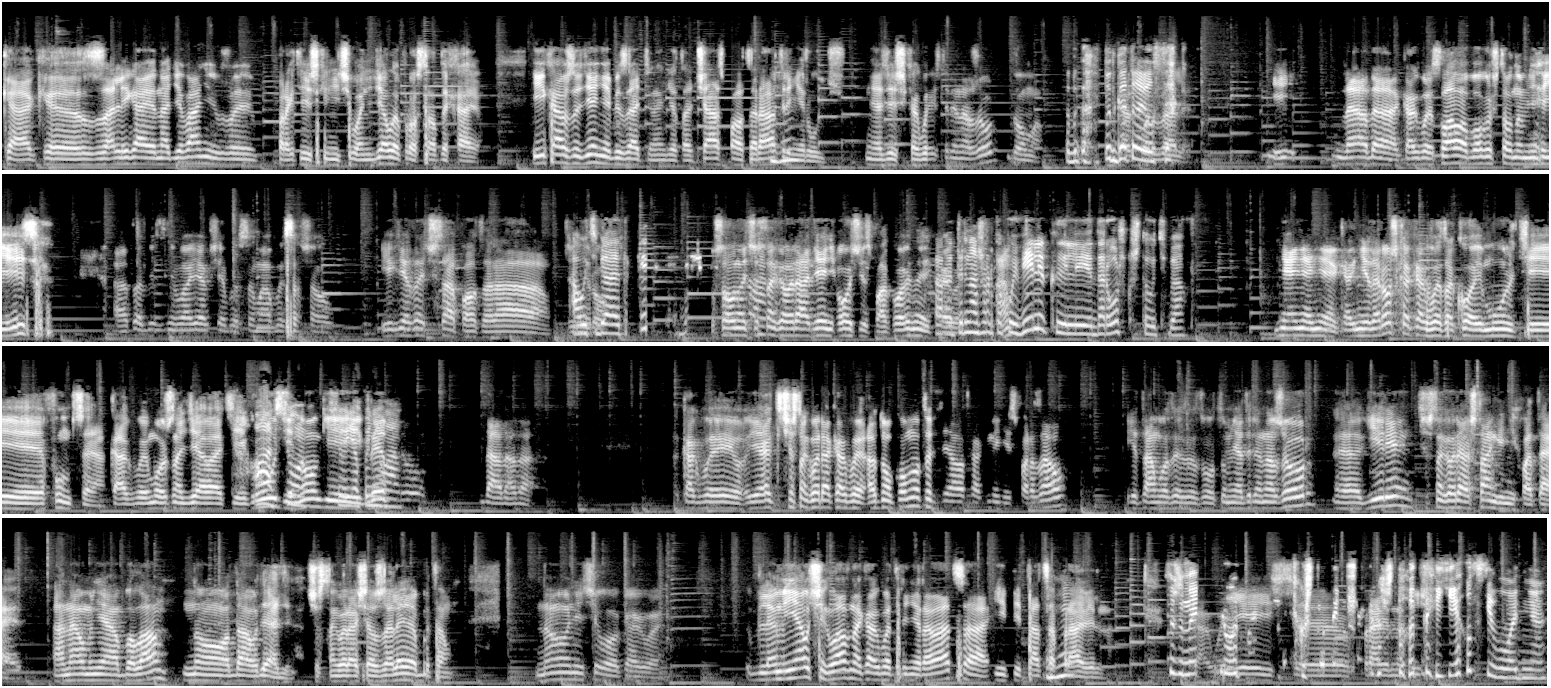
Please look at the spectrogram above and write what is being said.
как э, залегаю на диване, уже практически ничего не делаю, просто отдыхаю. И каждый день обязательно где-то час-полтора mm-hmm. тренируюсь. У меня здесь как бы есть тренажер дома. Подготовился. И да, да, как бы слава богу, что он у меня есть а то без него я вообще бы с ума бы сошел. И где-то часа полтора А у тебя это... Условно, честно говоря, день очень спокойный. А, тренажер а? какой, велик или дорожка, что у тебя? Не-не-не, как не дорожка, как бы такой мультифункция. Как бы можно делать и грудь, а, все, и ноги, все, и греблю. Да-да-да. Как бы, я, честно говоря, как бы одну комнату делал как мини-спортзал. И там вот этот вот у меня тренажер, э, гири, честно говоря, штанги не хватает. Она у меня была, но да, у дяди. Честно говоря, сейчас жалею об этом. Но ничего, как бы. Для меня очень главное как бы тренироваться и питаться mm-hmm. правильно. Слушай, ну как бы вот есть, что, э, ты, что ты ел сегодня?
